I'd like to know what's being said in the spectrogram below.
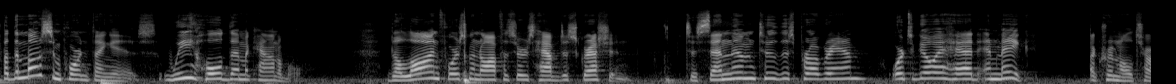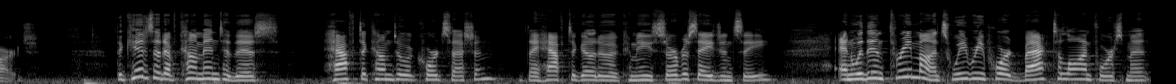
But the most important thing is we hold them accountable. The law enforcement officers have discretion to send them to this program or to go ahead and make a criminal charge. The kids that have come into this have to come to a court session, they have to go to a community service agency, and within three months, we report back to law enforcement,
